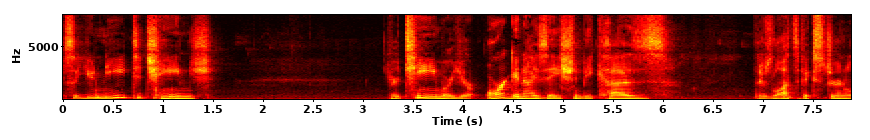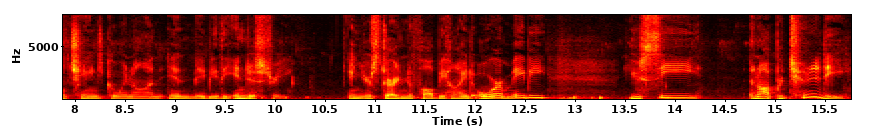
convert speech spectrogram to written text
So you need to change your team or your organization because there's lots of external change going on in maybe the industry and you're starting to fall behind. Or maybe you see an opportunity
